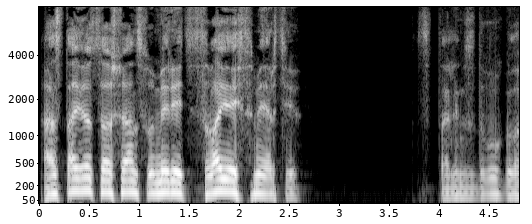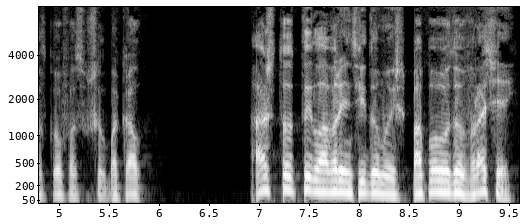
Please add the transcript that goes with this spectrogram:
остается шанс умереть своей смертью. Сталин с двух глотков осушил бокал. «А что ты, Лаврентий, думаешь по поводу врачей?»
